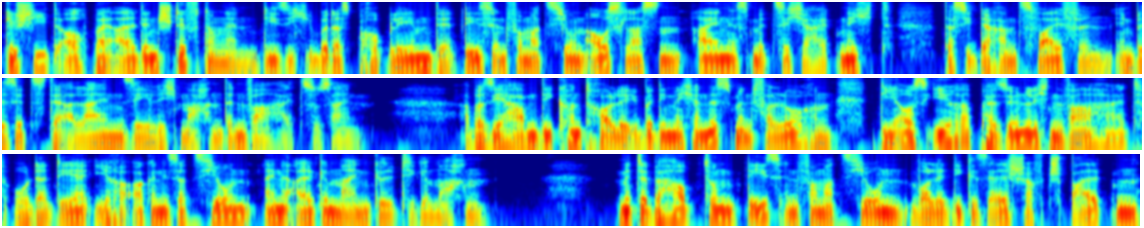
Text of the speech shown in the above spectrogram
geschieht auch bei all den Stiftungen, die sich über das Problem der Desinformation auslassen, eines mit Sicherheit nicht, dass sie daran zweifeln, im Besitz der allein selig machenden Wahrheit zu sein aber sie haben die Kontrolle über die Mechanismen verloren, die aus ihrer persönlichen Wahrheit oder der ihrer Organisation eine allgemeingültige machen. Mit der Behauptung, Desinformation wolle die Gesellschaft spalten,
